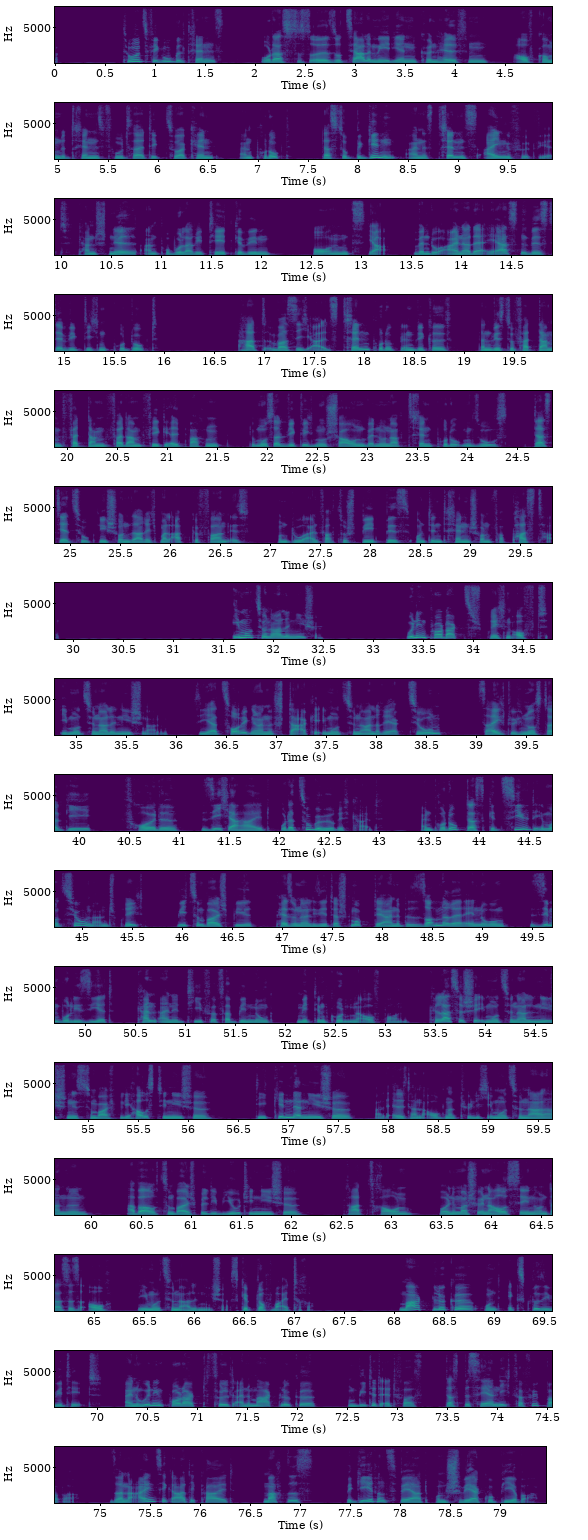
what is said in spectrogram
Tools wie Google Trends oder äh, soziale Medien können helfen, aufkommende Trends frühzeitig zu erkennen. Ein Produkt, das zu Beginn eines Trends eingeführt wird, kann schnell an Popularität gewinnen. Und ja, wenn du einer der ersten bist, der wirklich ein Produkt hat, was sich als Trendprodukt entwickelt, dann wirst du verdammt, verdammt, verdammt viel Geld machen. Du musst halt wirklich nur schauen, wenn du nach Trendprodukten suchst, dass der Zug nicht schon, sage ich mal, abgefahren ist und du einfach zu spät bist und den Trend schon verpasst hast. Emotionale Nische. Winning Products sprechen oft emotionale Nischen an. Sie erzeugen eine starke emotionale Reaktion, sei es durch Nostalgie, Freude, Sicherheit oder Zugehörigkeit. Ein Produkt, das gezielt Emotionen anspricht, wie zum Beispiel personalisierter Schmuck, der eine besondere Erinnerung symbolisiert, kann eine tiefe Verbindung mit dem Kunden aufbauen. Klassische emotionale Nischen ist zum Beispiel die Haustiernische, die Kindernische, weil Eltern auch natürlich emotional handeln, aber auch zum Beispiel die Beauty-Nische gerade Frauen wollen immer schön aussehen und das ist auch eine emotionale Nische. Es gibt noch weitere. Marktlücke und Exklusivität. Ein Winning Product füllt eine Marktlücke und bietet etwas, das bisher nicht verfügbar war. Seine Einzigartigkeit macht es begehrenswert und schwer kopierbar.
